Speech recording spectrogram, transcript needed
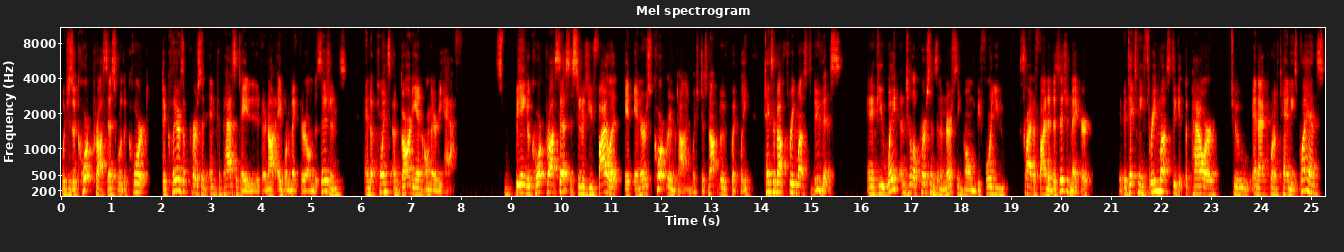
which is a court process where the court declares a person incapacitated if they're not able to make their own decisions and appoints a guardian on their behalf. Being a court process, as soon as you file it, it enters courtroom time, which does not move quickly. It takes about three months to do this. And if you wait until a person's in a nursing home before you try to find a decision maker, if it takes me three months to get the power to enact one of Tammy's plans,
